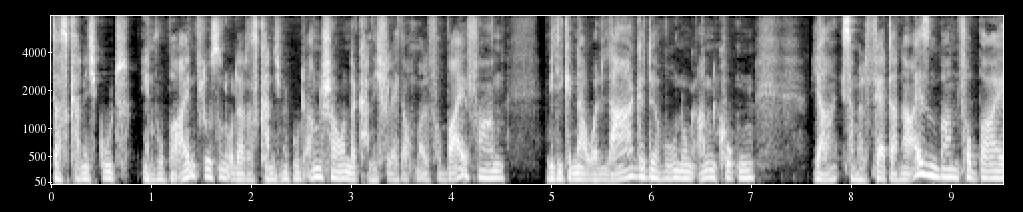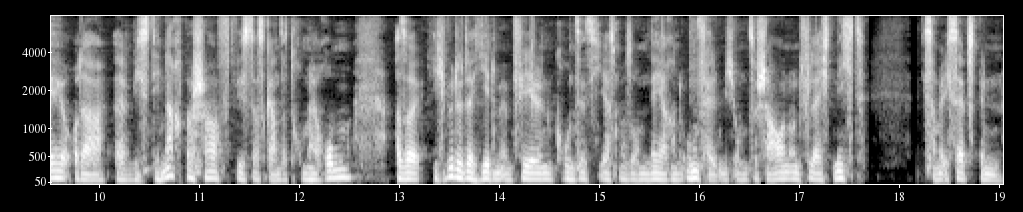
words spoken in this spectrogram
das kann ich gut irgendwo beeinflussen oder das kann ich mir gut anschauen, da kann ich vielleicht auch mal vorbeifahren mir die genaue Lage der Wohnung angucken. Ja, ich sag mal, fährt da eine Eisenbahn vorbei oder äh, wie ist die Nachbarschaft, wie ist das Ganze drumherum? Also ich würde da jedem empfehlen, grundsätzlich erstmal so im näheren Umfeld mich umzuschauen und vielleicht nicht ich sag mal, ich selbst bin,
